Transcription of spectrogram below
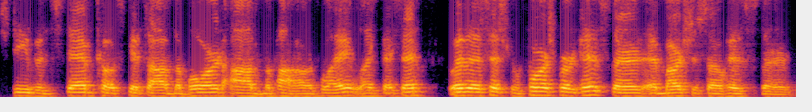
Steven Stamkos gets on the board on the power play, like they said, with an assist from Forsberg, his third, and Marchessault, his third.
